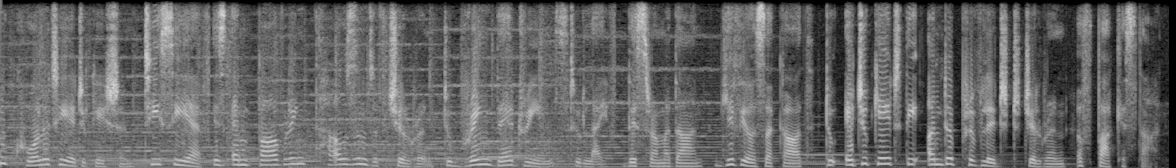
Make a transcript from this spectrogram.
Through quality education, TCF is empowering thousands of children to bring their dreams to life. This Ramadan, give your zakat to educate the underprivileged children of Pakistan.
